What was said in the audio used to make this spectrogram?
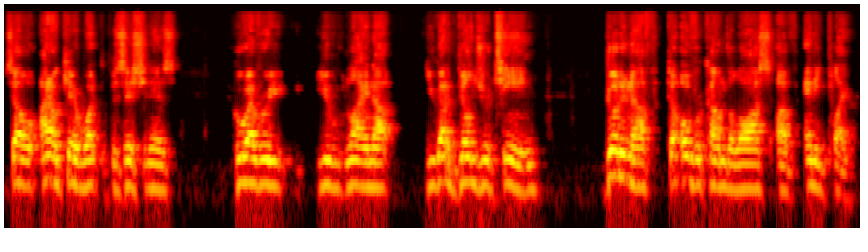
So I don't care what the position is, whoever you line up, you got to build your team good enough to overcome the loss of any player.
